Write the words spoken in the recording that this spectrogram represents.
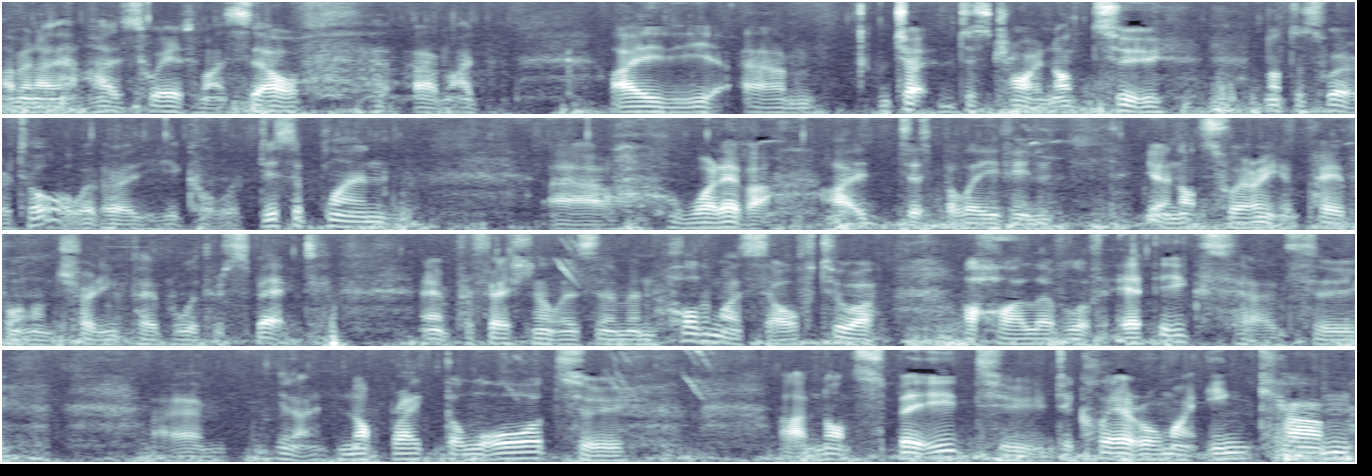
I mean, I, I swear to myself. Um, I, I um, just try not to not to swear at all, whether you call it discipline, uh, whatever. I just believe in you know not swearing at people and treating people with respect and professionalism and holding myself to a, a high level of ethics, uh, to um, you know not break the law, to uh, not speed, to declare all my income,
